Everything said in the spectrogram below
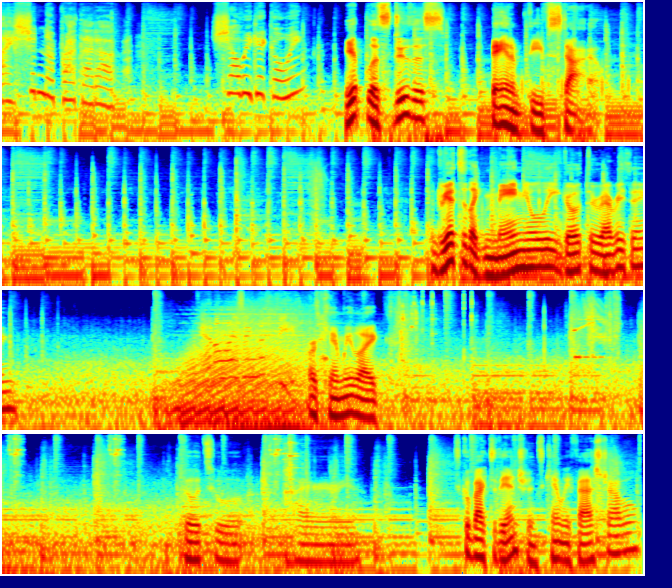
I shouldn't have brought that up. Shall we get going? Yep, let's do this. Phantom Thief style. Do we have to like manually go through everything? Analyzing the feed. Or can we like go to a higher area? Let's go back to the entrance. Can't we fast travel?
